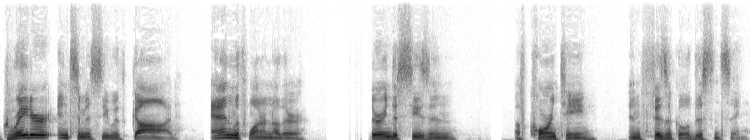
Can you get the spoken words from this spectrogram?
greater intimacy with God and with one another during the season of quarantine and physical distancing.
